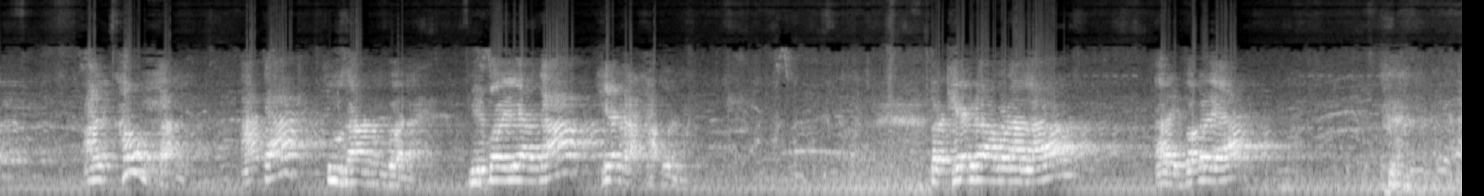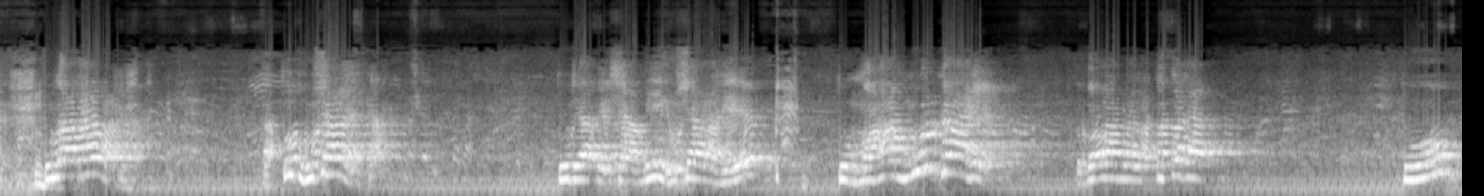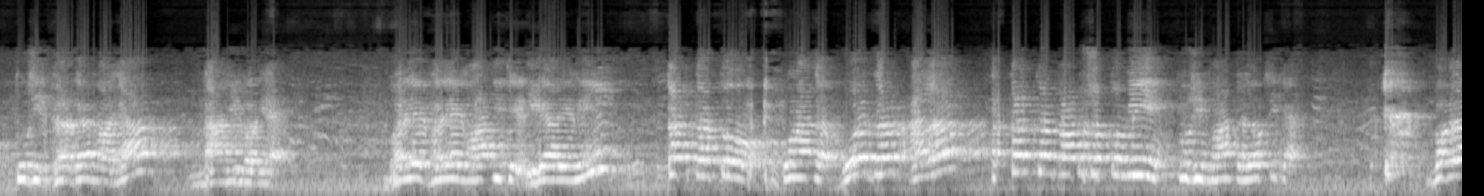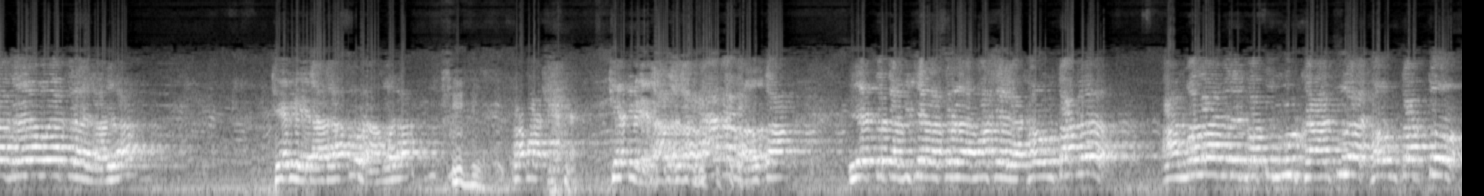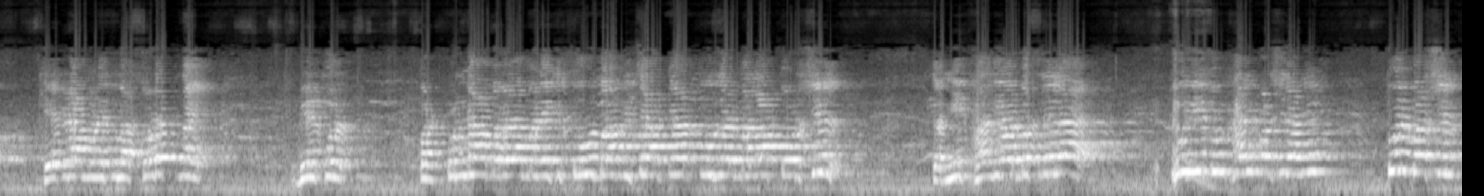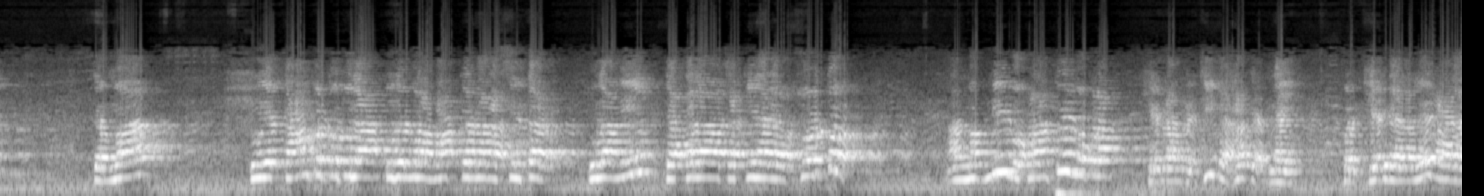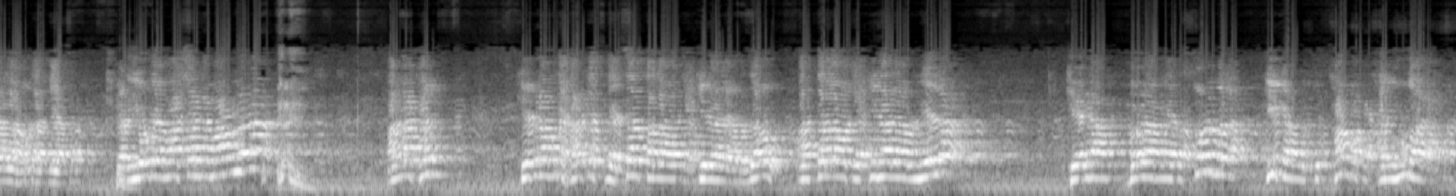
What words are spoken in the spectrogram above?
आणि खाऊन टाकलं. आता तुझा नंबर आहे मी पहिल्यांदा खेकडा खातो. तर खेकडा म्हणाला अरे बघड्या तुला काय वाटलं? तू हुशार आहेस का? तुझ्यापेक्षा मी हुशार आहे. तू महामूर्ख आहे. तर बघा म्हणाला कसं काय? तू तुझी घरघर माझ्या नांगीमध्ये आहे. भले भले मातीचे ढिगारे मी कट करतो. कोणाचं बोर जर आलं तर कटकन काढू शकतो मी. तुझी मान तर काय आहे गया वया करायला लागला. खेकडे दादा सोडा मला खेकडे दादा होता? एक तर त्या बिचारा सगळ्या माशाला खाऊन टाकलं. आणि मला म्हणे बा तू मूर्ख आहे आणि तुला खाऊन टाकतो. खेकडा म्हणे तुला सोडत नाही. बिलकुल. पण पुन्हा बघा म्हणे की तू जर विचार कर तू जर मला तोडशील तर मी फांदीवर बसलेला आहे. तू इथून खाली पडशील आणि तू बसशील तर मग तू एक काम करतो तुला तू जर मला माफ करणार असेल तर तुला मी त्या तलावाच्या किनाऱ्यावर सोडतो आणि मग मी मोकळा तू मोकळा खेकडा ठीक आहे हरकत नाही पण खेकड्याला लय राग आला होता त्याचा कारण एवढ्या माशांना मारलं ना आणा खाली खेकडामध्ये हरकत नाही चल तलावाच्या किनाऱ्यावर जाऊ आणि तलावाच्या किनाऱ्यावर नेलं खेकडा बगळा म्हणे सोड मला. ठीक आहे तू थांब आता खाली उभा राहा.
